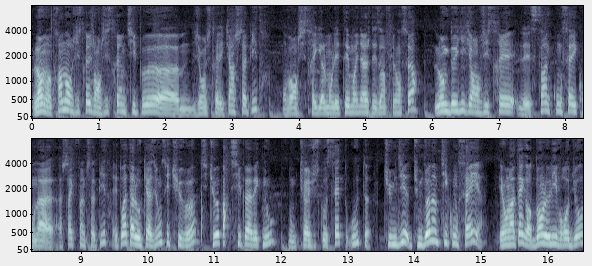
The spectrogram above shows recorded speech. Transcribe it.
Là, on est en train d'enregistrer. J'ai enregistré un petit peu. Euh, j'ai enregistré les 15 chapitres. On va enregistrer également les témoignages des influenceurs. Langue de Geek a enregistré les 5 conseils qu'on a à chaque fin de chapitre. Et toi, tu as l'occasion, si tu veux, si tu veux participer avec nous, donc tu as jusqu'au 7 août, tu me, dis, tu me donnes un petit conseil et on l'intègre dans le livre audio,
